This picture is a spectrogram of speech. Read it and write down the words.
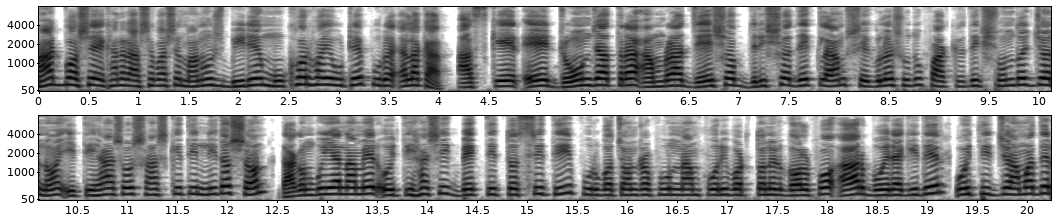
হাট বসে, এখানের আশেপাশে মানুষ ভিড়ে মুখর হয়ে উঠে পুরো এলাকা। আজকের এই ড্রোন যাত্রা, আমরা যেসব দৃশ্য দেখলাম সেগুলো শুধু প্রাকৃতিক সৌন্দর্য নয়, ইতিহাস ও সংস্কৃতির নিদর্শন। দাগনভূঞা নামের ঐতিহাসিক ব্যক্তিত্ব স্মৃতি পূর্ব চন্দ্রপুর নাম পরিবর্তনের গল্প আর বৈরাগীদের ঐতিহ্য আমাদের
